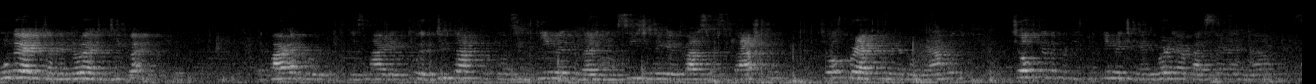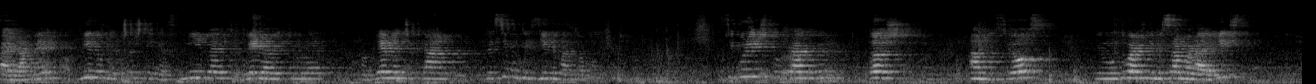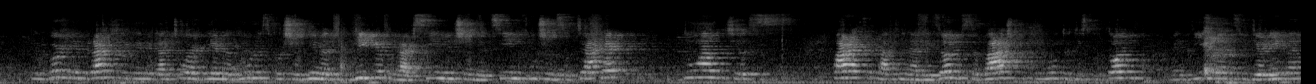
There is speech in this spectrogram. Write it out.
Unë doja të falenderoja të gjithëve. E para për pjesëmarrje këtu e dyta për konsultime në vazhdimësi që ne kemi pasur së bashku, qoftë për hartimin e programit, qoftë edhe për diskutimet që kemi bërë herë pas here në parlament, lidhur me çështjen e fëmijëve, nevojave të tyre, problemet që kanë dhe si mund t'i zgjidhim ato. Sigurisht programi është ambicioz, jemi munduar të jemi sa më realistë, Kemi bërë një draft që e kemi lançuar dje në Durrës për shërbimet publike, për arsimin, shëndetësinë, fushën sociale. Duam që para se ta finalizojmë së bashku të mund të diskutojmë mendime, sugjerime,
